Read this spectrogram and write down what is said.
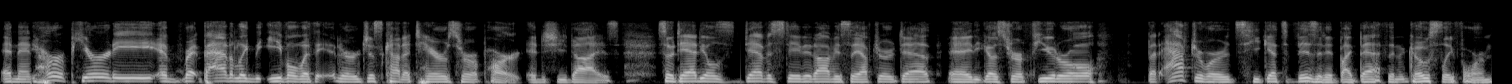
And then her purity and battling the evil within her just kind of tears her apart and she dies. So Daniel's devastated, obviously, after her death, and he goes to her funeral. But afterwards, he gets visited by Beth in a ghostly form.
